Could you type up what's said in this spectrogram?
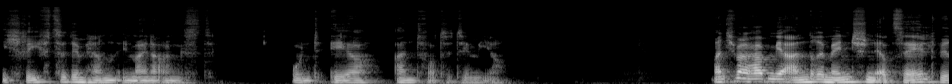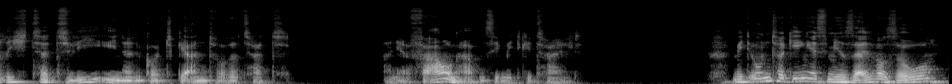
Ich rief zu dem Herrn in meiner Angst, und er antwortete mir. Manchmal haben mir andere Menschen erzählt, berichtet, wie ihnen Gott geantwortet hat. Eine Erfahrung haben sie mitgeteilt. Mitunter ging es mir selber so,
